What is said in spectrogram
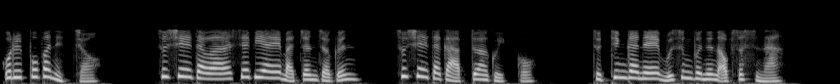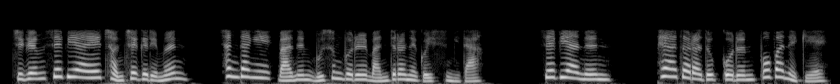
골을 뽑아냈죠. 소시에다와 세비야의 맞전적은 소시에다가 압도하고 있고 두 팀 간의 무승부는 없었으나 지금 세비야의 전체 그림은 상당히 많은 무승부를 만들어내고 있습니다. 세비야는 패하더라도 골은 뽑아내기에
